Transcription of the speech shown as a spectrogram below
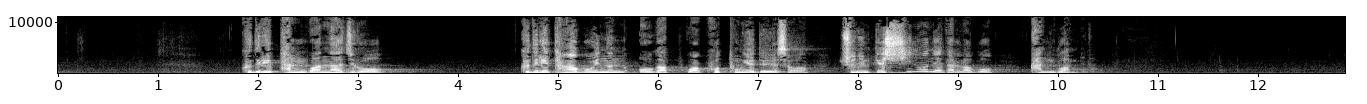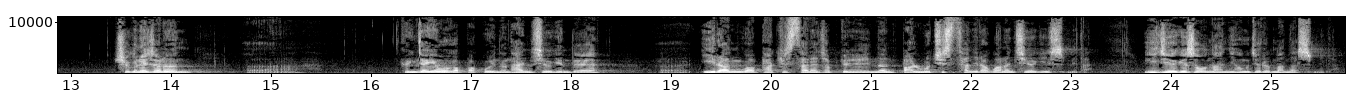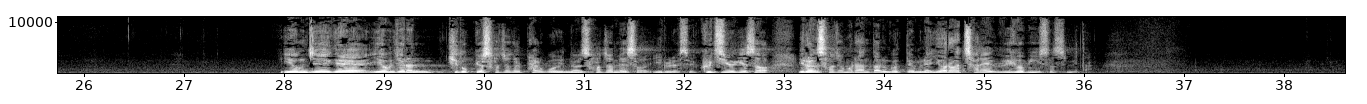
그들이 밤과 낮으로 그들이 당하고 있는 억압과 고통에 대해서 주님께 신원해 달라고 간구합니다. 최근에 저는 어, 굉장히 억압받고 있는 한 지역인데 어, 이란과 파키스탄의 접경에 있는 발루치스탄이라고 하는 지역이 있습니다. 이 지역에서 온 한 형제를 만났습니다. 이 형제에게, 이 형제는 기독교 서적을 팔고 있는 서점에서 일을 했어요. 그 지역에서 이런 서점을 한다는 것 때문에 여러 차례 위협이 있었습니다.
